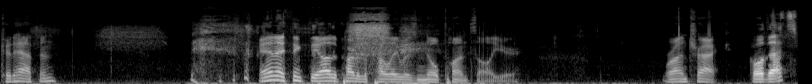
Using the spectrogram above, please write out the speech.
Could happen. and I think the other part of the parlay was no punts all year. We're on track. well, that's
